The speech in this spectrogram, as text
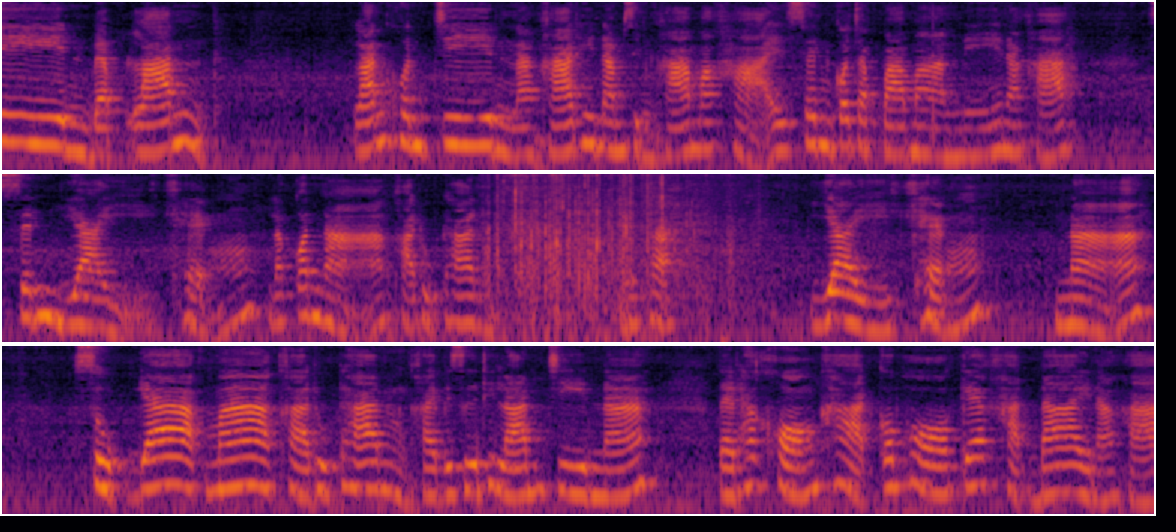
จีนแบบร้าน ร้านคนจีนนะคะ ที่นำสินค้ามาขายเส้นก็จะประมาณนี้นะคะ เส้นใหญ่แข็งแล้วก็หนาค่ะทุกท่านนี่ค่ะ ใหญ่แข็งหนาสุกยากมากค่ะทุกท่าน ใครไปซื้อที่ร้านจีนนะ แต่ถ้าของขาดก็พอแก้ขาดได้นะคะ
